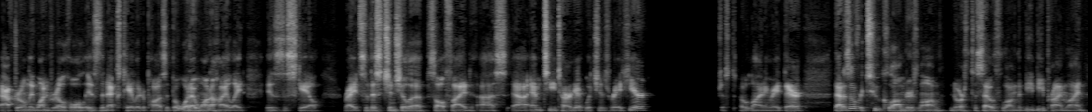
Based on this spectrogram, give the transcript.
after only one drill hole, is the next Taylor deposit. But what I want to highlight is the scale, right? So this Chinchilla sulfide uh, uh, MT target, which is right here, just outlining right there, that is over two kilometers long, north to south along the BB Prime line,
